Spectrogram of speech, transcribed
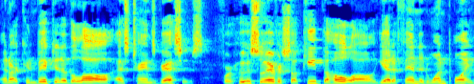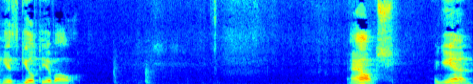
and are convicted of the law as transgressors. For whosoever shall keep the whole law, yet offend in one point, he is guilty of all. Ouch. Again.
